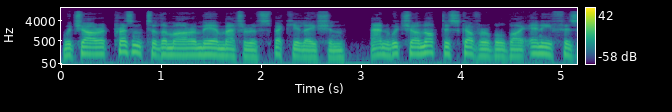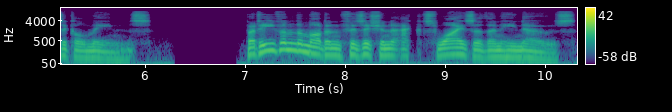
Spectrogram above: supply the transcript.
which are at present to them are a mere matter of speculation, and which are not discoverable by any physical means. But even the modern physician acts wiser than he knows.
